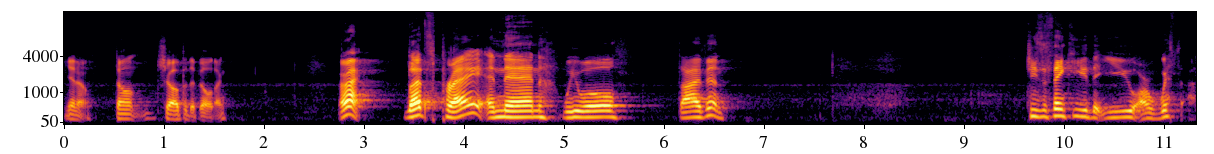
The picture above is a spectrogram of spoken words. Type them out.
you know, don't show up at the building. All right, let's pray, and then we will dive in. Jesus, thank you that you are with us.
